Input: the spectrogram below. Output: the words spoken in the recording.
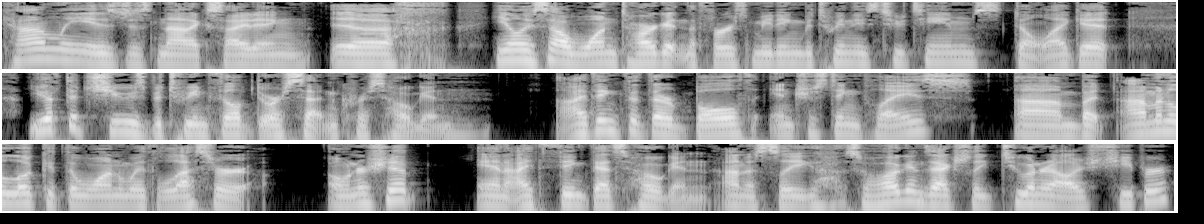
Conley is just not exciting. Ugh. He only saw one target in the first meeting between these two teams. Don't like it. You have to choose between Phillip Dorsett and Chris Hogan. I think that they're both interesting plays. Um, but I'm going to look at the one with lesser ownership and I think that's Hogan, honestly. So Hogan's actually $200 cheaper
